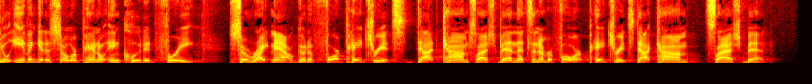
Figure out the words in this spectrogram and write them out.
You'll even get a solar panel included free. So right now, go to 4patriots.com slash Ben. That's the number four, patriots.com slash Ben.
